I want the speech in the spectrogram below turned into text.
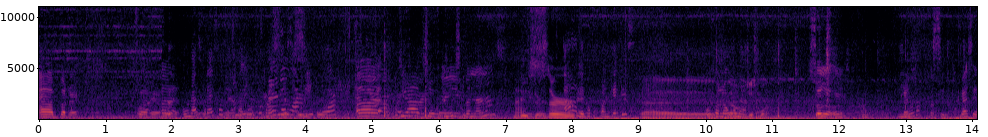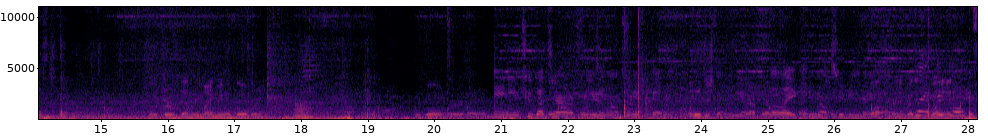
Uh, butter. Butter. Unas fresas, ¿sabías? Uh, yeah, so bananas. Nice. Ah, panqueques? Uh, no, just one. Solo pues Gracias. So the serve then remind me, we'll go over it. Oh, We'll go over it. Paying you two bucks an hour for you to not sweep good. And they just don't you have to have But like, time you're for not sweeping very well, well. anybody's playing. Because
